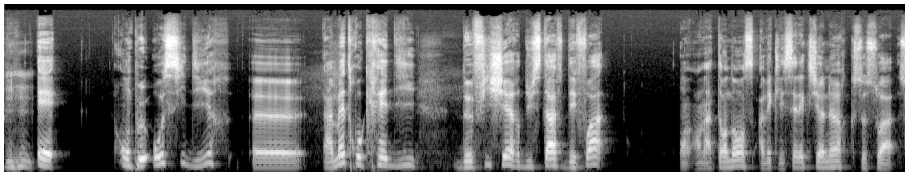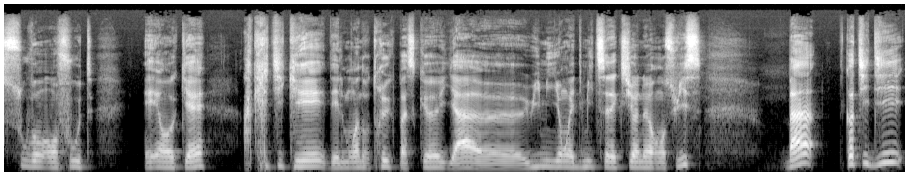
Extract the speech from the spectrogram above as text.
Mhm. Et on peut aussi dire, à mettre au crédit de Fischer, du staff, des fois, on, a tendance, avec les sélectionneurs, que ce soit souvent en foot et en hockey, à critiquer dès le moindre truc parce qu'il y a euh, 8 millions et demi de sélectionneurs en Suisse. Ben, quand il dit,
